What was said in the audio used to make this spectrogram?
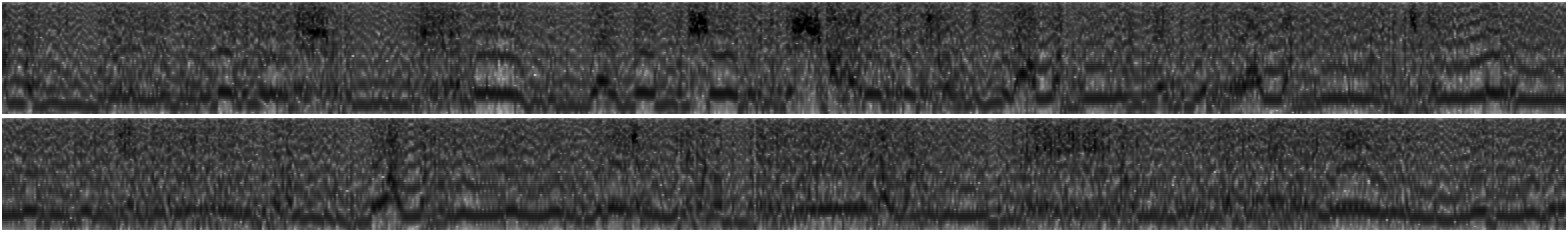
ama bu hükmeti biz bile bizden böyle bir şey şartiyet söz konusu değil. Allah bildirmeyebilir o Allah'ın ilminde gizlidir tamam mı? bu Allah'ın ilminde gizlidir bu da çok bir sebep Allah'ın ilmi e, gizlidir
